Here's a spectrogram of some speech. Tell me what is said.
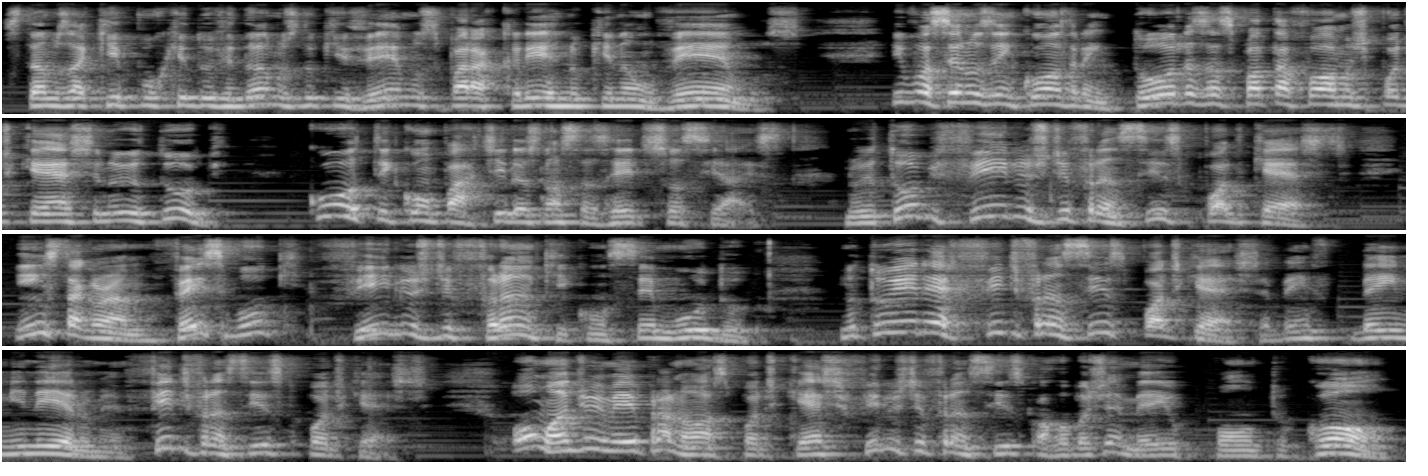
Estamos aqui porque duvidamos do que vemos para crer no que não vemos. E você nos encontra em todas as plataformas de podcast no YouTube. Curta e compartilhe as nossas redes sociais. No YouTube, Filhos de Francisco Podcast. Instagram, Facebook, Filhos de Frank, com C mudo. No Twitter, Feed Francisco Podcast. É bem, bem mineiro mesmo. Feed Francisco Podcast ou mande um e-mail para nós, podcastfilhosdefrancisco.gmail.com.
